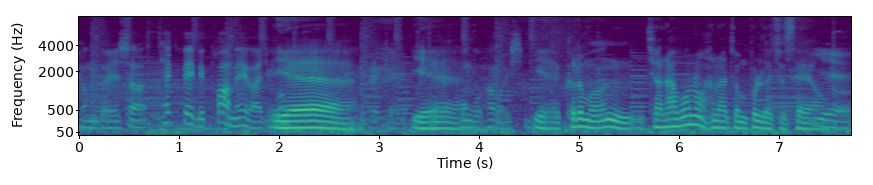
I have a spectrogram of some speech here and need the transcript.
정도에서 택배비 포함해 가지고 예. 그렇게 예. 공급하고 있습니다. 예. 그러면 전화번호 하나 좀 불러 주세요. 예,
